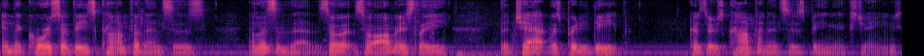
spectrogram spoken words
In the course of these confidences, now listen to that. So, so obviously, the chat was pretty deep because there's confidences being exchanged.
